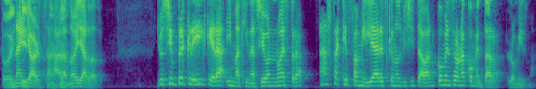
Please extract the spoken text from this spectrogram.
Todo el nine kit. yards, ajá, Ajá. las nueve yardas. Yo siempre creí que era imaginación nuestra hasta que familiares que nos visitaban comenzaron a comentar lo mismo.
